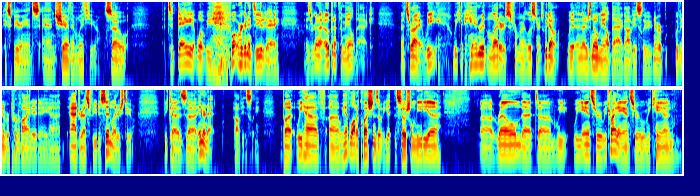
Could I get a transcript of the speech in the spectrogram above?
experience and share them with you. So today, what we what we're going to do today is we're going to open up the mailbag. That's right. We we get handwritten letters from our listeners. We don't, we, and there's no mailbag. Obviously, we've never we've never provided a uh, address for you to send letters to, because uh, internet, obviously. But we have uh, we have a lot of questions that we get in the social media uh, realm that um, we we answer. We try to answer when we can.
